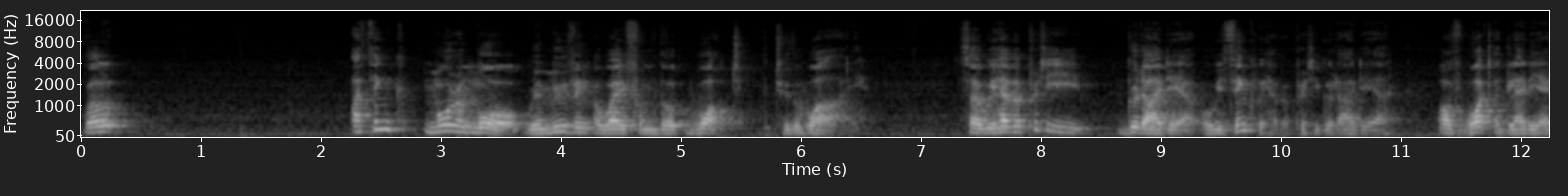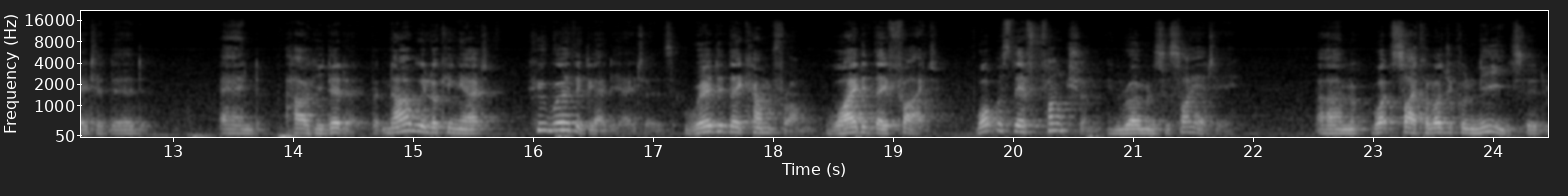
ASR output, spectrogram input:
Well, I think more and more we're moving away from the what to the why. So we have a pretty good idea, or we think we have a pretty good idea, of what a gladiator did and how he did it. But now we're looking at who were the gladiators? Where did they come from? Why did they fight? What was their function in Roman society? Um, what psychological needs did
